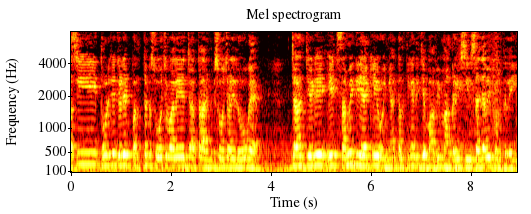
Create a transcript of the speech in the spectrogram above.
ਅਸੀਂ ਥੋੜੇ ਜਿਹੇ ਜਿਹੜੇ ਪੰਥਕ ਸੋਚ ਵਾਲੇ ਜਾਂ ਧਾਰਮਿਕ ਸੋਚ ਵਾਲੇ ਲੋਕ ਹੈ ਜਾਂ ਜਿਹੜੇ ਇਹ ਸਮਝਦੇ ਆ ਕਿ ਹੋਈਆਂ ਗਲਤੀਆਂ ਦੀ ਜੇ ਮਾਫੀ ਮੰਗ ਲਈ ਸੀ ਸਜ਼ਾ ਵੀ ਭੁਗਤ ਲਈ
